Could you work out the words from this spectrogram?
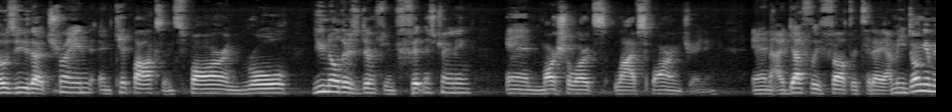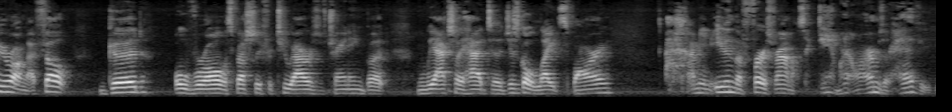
those of you that train and kickbox and spar and roll, you know there's a difference between fitness training and martial arts live sparring training. And I definitely felt it today. I mean, don't get me wrong, I felt good overall, especially for two hours of training, but when we actually had to just go light sparring, I mean, even the first round, I was like, damn, my arms are heavy.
